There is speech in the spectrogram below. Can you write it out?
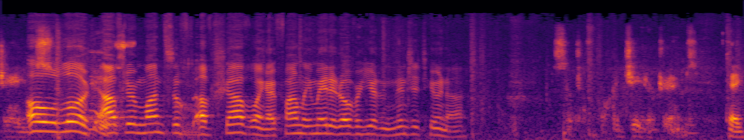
James. Oh look! James. After months of, of traveling, I finally made it over here to Ninja Tuna. Such a fucking cheater, James. Okay,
